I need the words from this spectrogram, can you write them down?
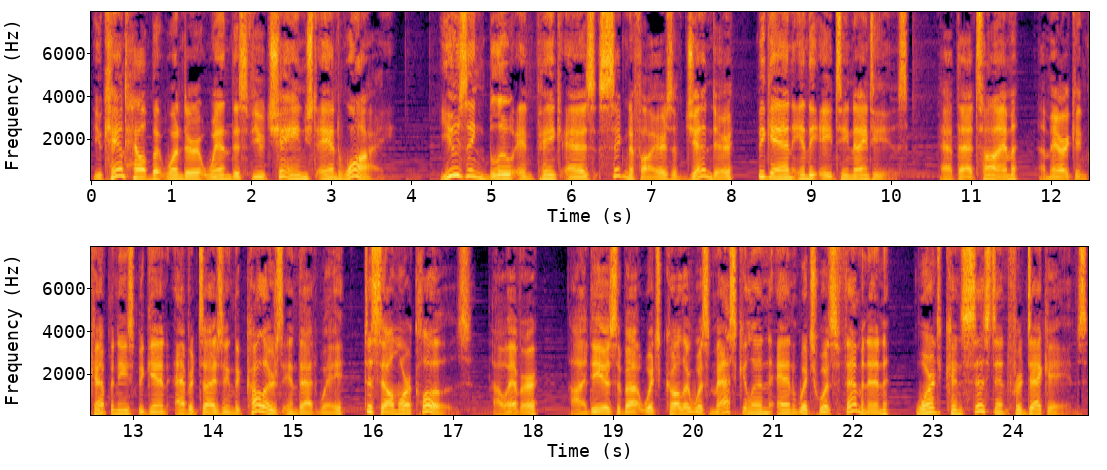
you can't help but wonder when this view changed and why. Using blue and pink as signifiers of gender began in the 1890s. At that time, American companies began advertising the colors in that way to sell more clothes. However, ideas about which color was masculine and which was feminine weren't consistent for decades.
